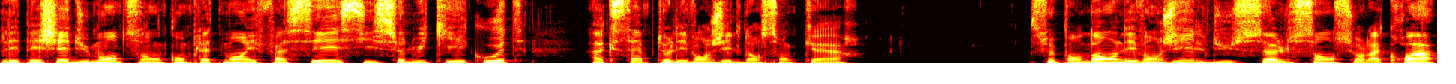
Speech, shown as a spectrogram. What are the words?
Les péchés du monde sont complètement effacés si celui qui écoute accepte l'évangile dans son cœur. Cependant, l'évangile du seul sang sur la croix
